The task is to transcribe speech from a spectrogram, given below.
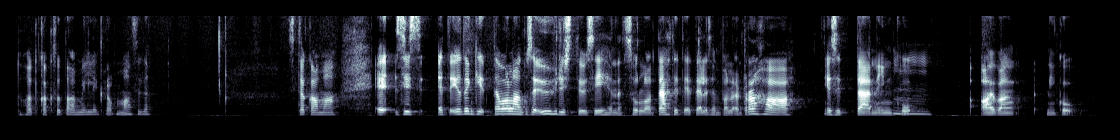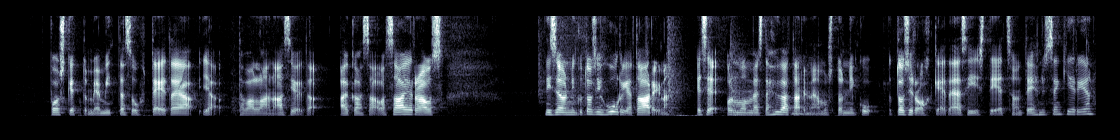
1200 milligrammaa sitä, sitä kamaa. E, siis, et jotenkin tavallaan kun se yhdistyy siihen, että sulla on tähtitieteellisen paljon rahaa, ja sitten tämä niinku, mm. aivan niinku, poskettomia mittasuhteita ja, ja tavallaan asioita aikaansaava sairaus, Niin se on niinku tosi hurja tarina. Ja se on mun mielestä hyvä tarina. Ja musta on niinku tosi rohkeaa ja siistiä, että se on tehnyt sen kirjan.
